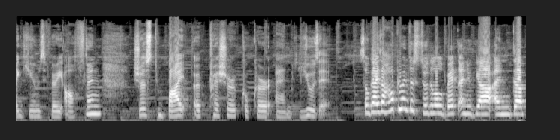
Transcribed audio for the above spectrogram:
legumes very often, just buy a pressure cooker and use it. So guys, I hope you understood a little bit and you got and uh,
